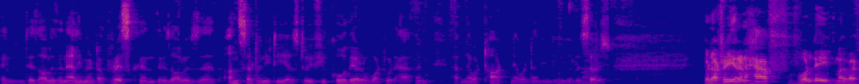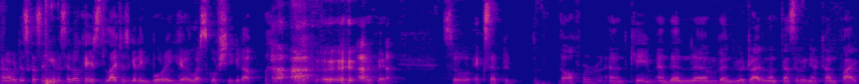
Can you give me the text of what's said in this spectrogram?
and there's always an element of risk, and there is always an uncertainty as to if you go there, what would happen. I've never taught, never done individual research. But after a year and a half, one day my wife and I were discussing, and we said, "Okay, life is getting boring here. Let's go shake it up." okay, so accepted the offer and came. And then um, when we were driving on Pennsylvania Turnpike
